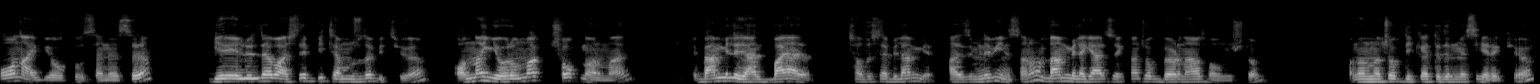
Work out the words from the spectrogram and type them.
10 ay bir okul senesi. 1 Eylül'de başlayıp 1 Temmuz'da bitiyor. Ondan yorulmak çok normal. Ben bile yani bayağı çalışabilen bir azimli bir insan ama ben bile gerçekten çok burnout olmuştum. Onunla çok dikkat edilmesi gerekiyor.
